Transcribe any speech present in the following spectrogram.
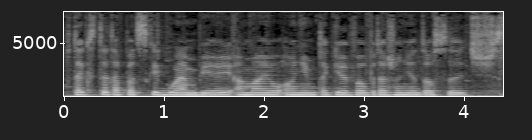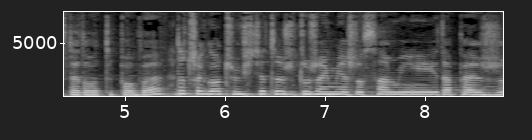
w teksty raperskie głębiej, a mają o nim takie wyobrażenie dosyć stereotypowe, do czego oczywiście też w dużej mierze sami raperzy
